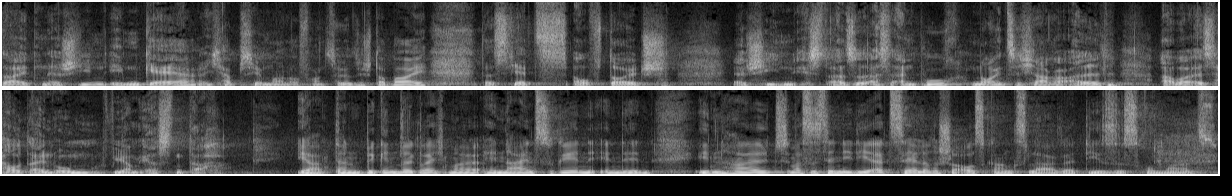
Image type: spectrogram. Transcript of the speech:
Manuskriptseiten erschienen, eben Guerre. Ich habe es hier mal auf Französisch dabei, das jetzt auf Deutsch erschienen ist. Also es ist ein Buch, 90 Jahre alt, aber es haut einen um wie am ersten Tag. Ja, dann beginnen wir gleich mal hineinzugehen in den Inhalt. Was ist denn die erzählerische Ausgangslage dieses Romans?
